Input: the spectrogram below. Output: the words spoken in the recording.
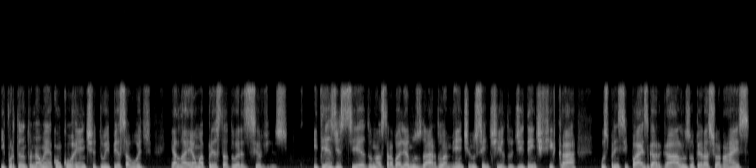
e, portanto, não é concorrente do IP Saúde. Ela é uma prestadora de serviço. E desde cedo nós trabalhamos arduamente no sentido de identificar os principais gargalos operacionais,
